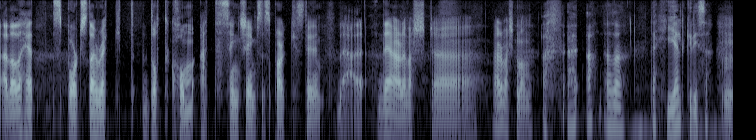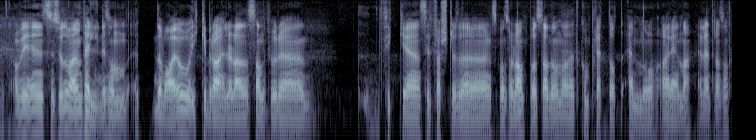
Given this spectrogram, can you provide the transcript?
Nei, det hadde het sportsdirect.com at St. James' Park Stadium. Det er det, er det verste Det er det verste navnet. Ja, altså Det er helt krise. Mm. Og vi syns jo det var en veldig sånn Det var jo ikke bra heller da Sandefjord eh, fikk eh, sitt første eh, sponsornavn på stadion. Det het komplett.no Arena, eller et eller sånt.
